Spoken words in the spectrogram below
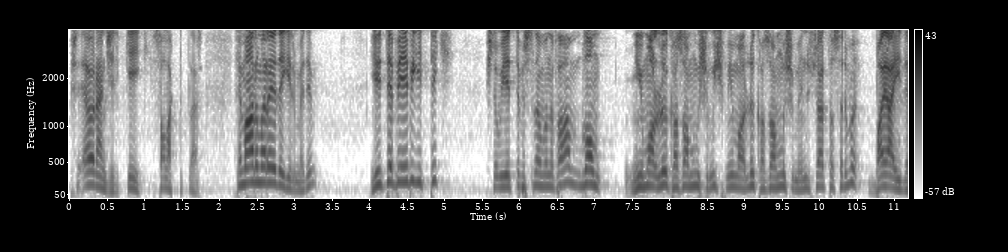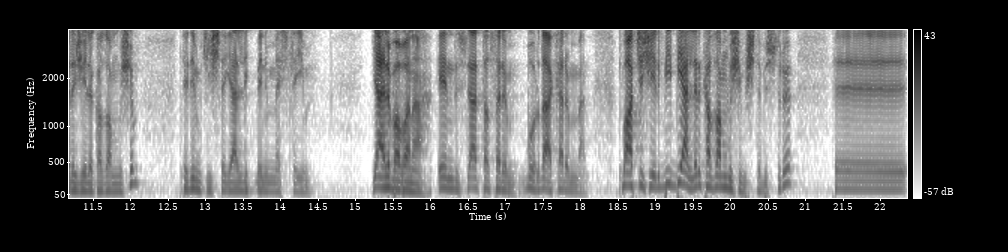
İşte öğrencilik, geyik, salaklıklar. Hem Marmara'ya da girmedim. Yeditepe'ye bir gittik. İşte bu Yeditepe sınavını falan. Ulan mimarlığı kazanmışım, iç mimarlığı kazanmışım, endüstriyel tasarımı bayağı iyi dereceyle kazanmışım. Dedim ki işte geldik benim mesleğim. Gel babana. Endüstriyel tasarım. Burada akarım ben. Bahçeşehir bir, bir yerleri kazanmışım işte bir sürü. Ee,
